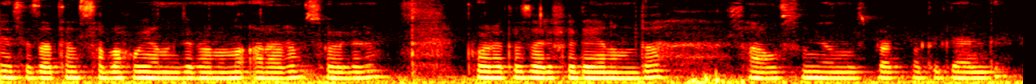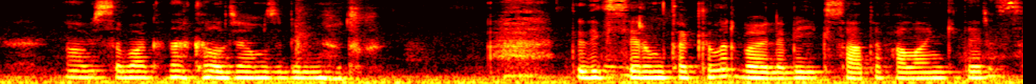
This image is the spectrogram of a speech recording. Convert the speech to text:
Neyse zaten sabah uyanınca ben onu ararım söylerim. Bu arada Zarife de yanımda. Sağ olsun yalnız bırakmadı geldi. Ama biz sabaha kadar kalacağımızı bilmiyorduk. Dedik serum takılır böyle bir iki saate falan gideriz.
